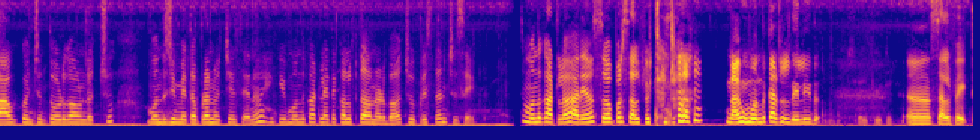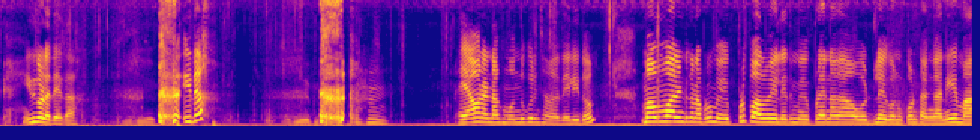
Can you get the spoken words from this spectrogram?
బావకి కొంచెం తోడుగా ఉండొచ్చు. ముందు జిమ్మేటప్పుడని వచ్చేసాను. ఈ ముందు కట్టలు అయితే కలుపుతా ఉన్నాడు బావ. చూపిస్తాను చూసేయండి. ముందు కట్టలు అదేమో సూపర్ సల్ఫేట్ అంట. నాకు ముందు కట్టలు తెలీదు. సల్ఫేట్ ఇది కూడా అదేగా? ఇదే? ఏమోనండి నాకు ముందు గురించి అంత తెలీదు. మా అమ్మ వాళ్ళ ఇంటికి ఉన్నప్పుడు మేము ఎప్పుడు పొలం వేయలేదు. మేము ఎప్పుడైనా వడ్లే కొనుక్కుంటాం కానీ మా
